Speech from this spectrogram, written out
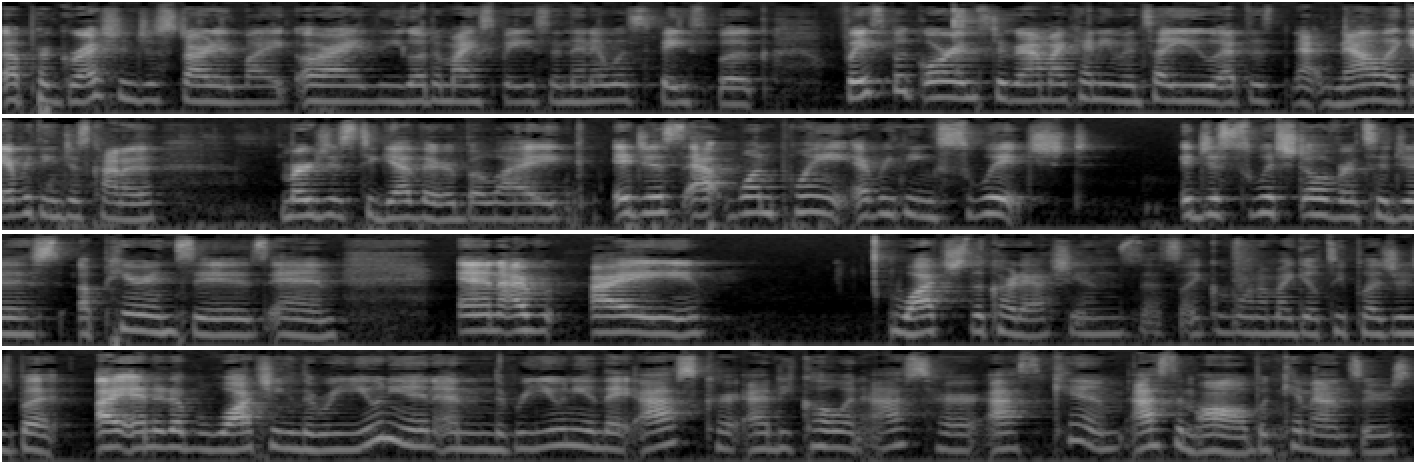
a progression just started like, all right, you go to MySpace and then it was Facebook. Facebook or Instagram, I can't even tell you at this now, like everything just kind of merges together, but like it just at one point everything switched. It just switched over to just appearances and and I I watched the Kardashians. That's like one of my guilty pleasures. But I ended up watching the reunion, and the reunion they asked her, Andy Cohen asked her, asked Kim, asked them all, but Kim answers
